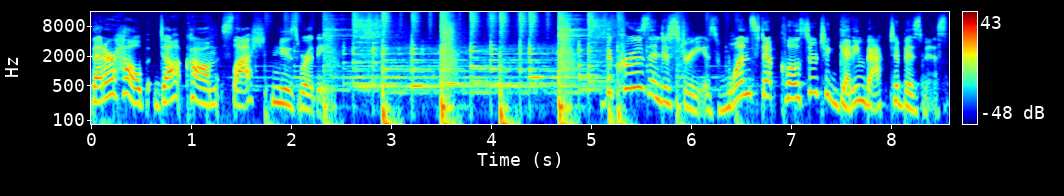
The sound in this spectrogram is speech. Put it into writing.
betterhelp.com slash newsworthy cruise industry is one step closer to getting back to business.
